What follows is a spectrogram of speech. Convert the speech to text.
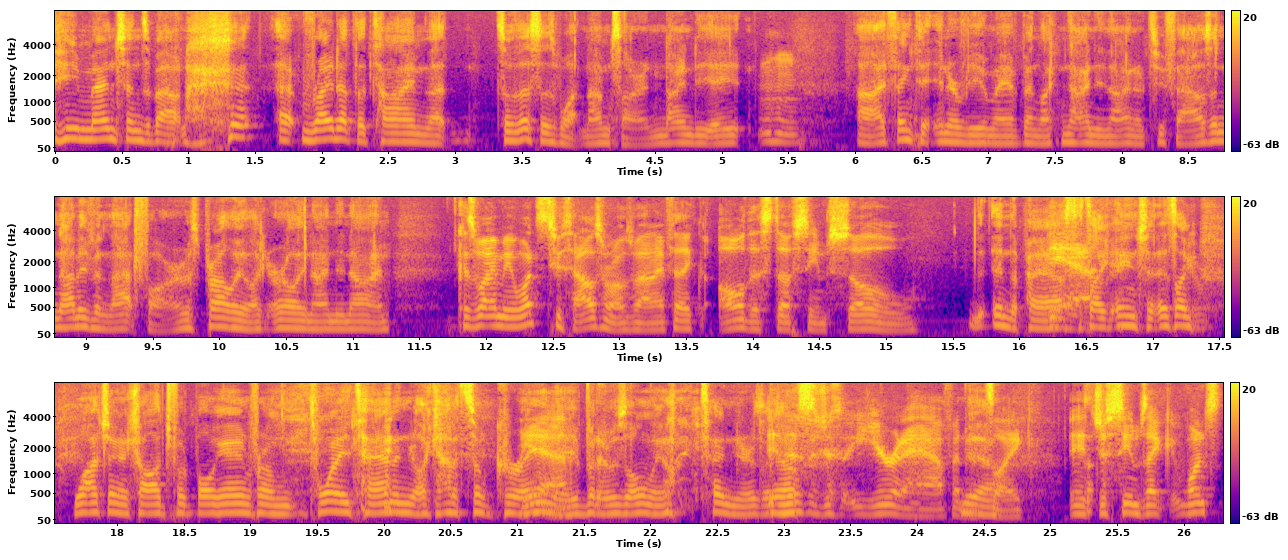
he mentions about right at the time that so this is what I'm sorry 98. Uh, I think the interview may have been like 99 or 2000, not even that far. It was probably like early 99 Because well, I mean, once 2000 rolls around, I feel like all this stuff seems so. in the past. yeah. It's like ancient. It's like watching a college football game from 2010 and you're like, God, it's so grainy, Yeah. but it was only like 10 years And ago. this is just a year and a half, and it's like it just seems like once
